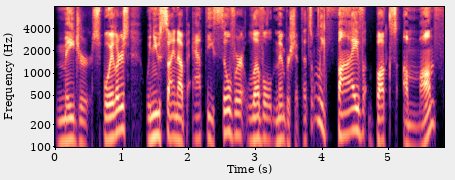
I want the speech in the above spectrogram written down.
major spoilers. When you sign up at the silver level membership, that's only five bucks a month.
